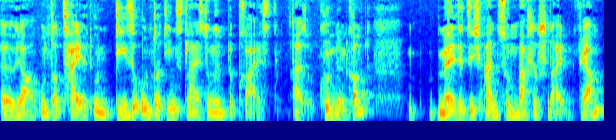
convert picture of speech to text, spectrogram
äh, ja, unterteilt und diese Unterdienstleistungen bepreist. Also Kunden kommt, meldet sich an zum Waschen, Schneiden, Färben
